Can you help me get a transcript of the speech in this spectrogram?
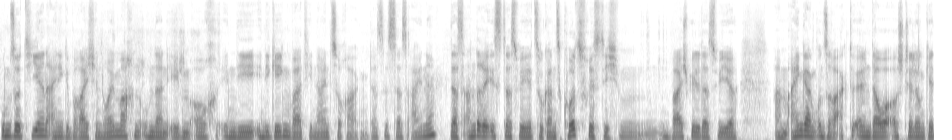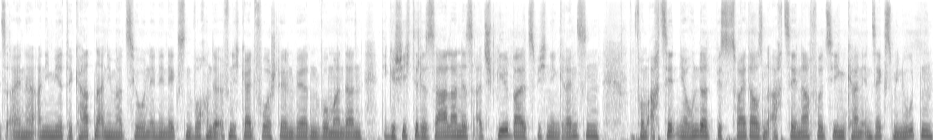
umsortieren, einige Bereiche neu machen, um dann eben auch in die, in die Gegenwart hineinzuragen. Das ist das eine. Das andere ist, dass wir jetzt so ganz kurzfristig, ein Beispiel, dass wir am Eingang unserer aktuellen Dauerausstellung jetzt eine animierte Kartenanimation in den nächsten Wochen der Öffentlichkeit vorstellen werden, wo man dann die Geschichte des Saarlandes als Spielball zwischen den Grenzen vom 18. Jahrhundert bis 2018 nachvollziehen kann in sechs Minuten.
